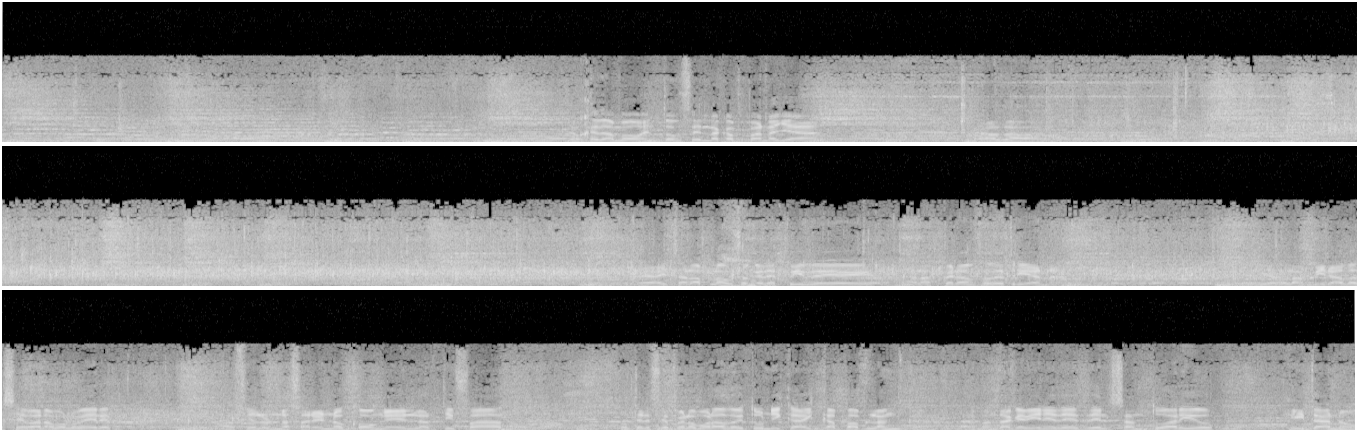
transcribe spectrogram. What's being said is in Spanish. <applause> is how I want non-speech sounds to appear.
Nos quedamos entonces en la campana ya. Nada. Ahí está el aplauso que despide a la esperanza de Triana. Y ahora las miradas se van a volver hacia los nazarenos con el antifaz de terciopelo morado y túnica y capa blanca. La hermandad que viene desde el santuario gitano.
